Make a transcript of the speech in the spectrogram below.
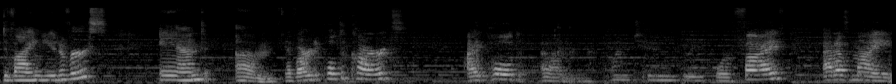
Divine Universe, and um, I've already pulled the cards. I pulled um, one, two, three, four, five out of my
